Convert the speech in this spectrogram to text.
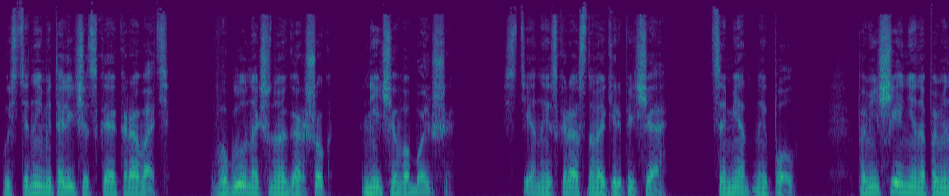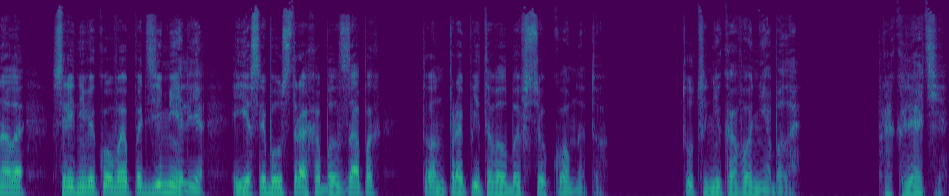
У стены металлическая кровать. В углу ночной горшок, ничего больше. Стены из красного кирпича, цементный пол. Помещение напоминало средневековое подземелье, и если бы у страха был запах, то он пропитывал бы всю комнату. Тут никого не было. Проклятие!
